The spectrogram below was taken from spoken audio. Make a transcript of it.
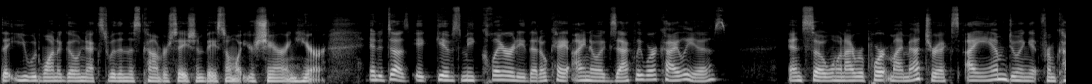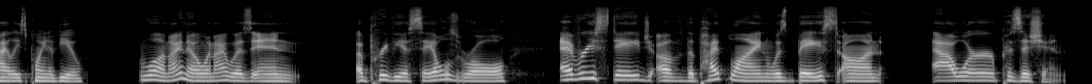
that you would want to go next within this conversation based on what you're sharing here? And it does. It gives me clarity that, okay, I know exactly where Kylie is. And so when I report my metrics, I am doing it from Kylie's point of view. Well, and I know when I was in a previous sales role, every stage of the pipeline was based on our position,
